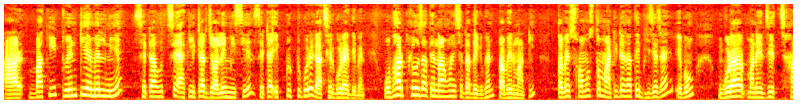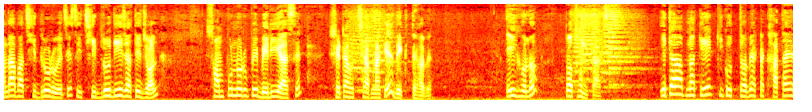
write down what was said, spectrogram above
আর বাকি টোয়েন্টি এম নিয়ে সেটা হচ্ছে এক লিটার জলে মিশিয়ে সেটা একটু একটু করে গাছের গোড়ায় দেবেন। ওভারফ্লো যাতে না হয় সেটা দেখবেন টবের মাটি। তবে সমস্ত মাটিটা যাতে ভিজে যায় এবং গোড়া মানে যে ছাঁদা বা ছিদ্র রয়েছে, সেই ছিদ্র দিয়ে যাতে জল সম্পূর্ণরূপে বেরিয়ে আসে। সেটা হচ্ছে আপনাকে দেখতে হবে। এই হলো প্রথম কাজ। এটা আপনাকে কি করতে হবে? একটা খাতায়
